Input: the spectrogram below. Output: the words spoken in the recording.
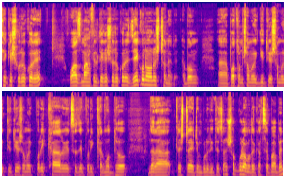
থেকে শুরু করে ওয়াজ মাহফিল থেকে শুরু করে যে কোনো অনুষ্ঠানের এবং প্রথম সাময়িক, দ্বিতীয় সাময়িক, তৃতীয় সাময়িক পরীক্ষা রয়েছে যে পরীক্ষার মধ্যেও যারা ক্রেস্টের আইটেমগুলো দিতে চান সবগুলো আমাদের কাছে পাবেন।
